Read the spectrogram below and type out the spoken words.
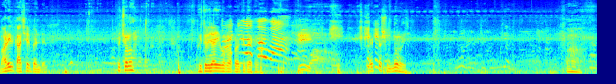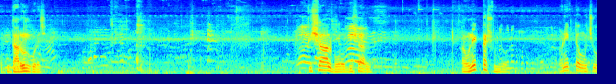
বাড়ির কাছের প্যান্ডেল। তো চলো ভিতরে যাই এবং আপনাকে দেখাই। অনেকটা সুন্দর হয়েছে। বাহ, দারুণ করেছে। বিশাল বড় বিশাল। আর অনেকটা সুন্দর অনেকটা উঁচু।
